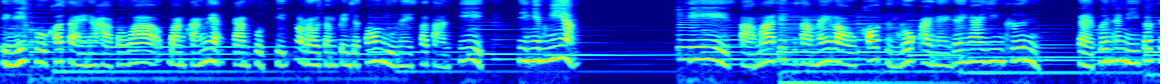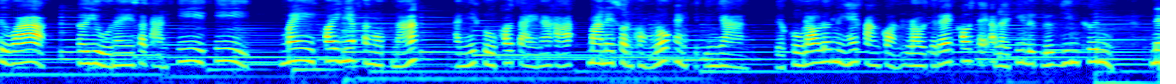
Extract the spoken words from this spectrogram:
สิ่งนี้ครูเข้าใจนะคะ เพราะว่าบางครั้งเนี่ยการฝึกจิตเราจำเป็นจะต้องอยู่ในสถานที่ที่เงียบๆที่สามารถที่จะทำให้เราเข้าถึงโลกภายในได้ง่ายยิ่งขึ้น แต่เพื่อนท่านนี้ก็คือว่า เธออยู่ในสถานที่ที่ไม่ค่อยเงียบสงบนักอันนี้ครูเข้าใจนะคะ มาในส่วนของโลกแห่งจิตวิญญาณ เดี๋ยวครูเล่าเรื่องนี้ให้ฟังก่อน เราจะได้เข้าใจอะไรที่ลึกๆยิ่งขึ้น ใน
